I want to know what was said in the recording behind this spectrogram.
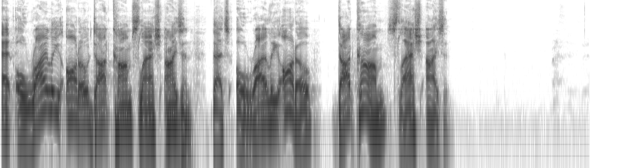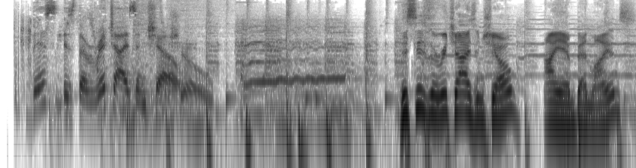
at o'reillyauto.com slash Eisen. That's o'reillyauto.com slash Eisen. This is the Rich Eisen Show. This is the Rich Eisen Show. I am Ben Lyons,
